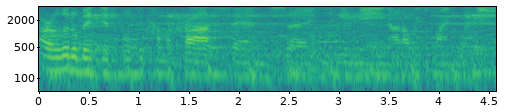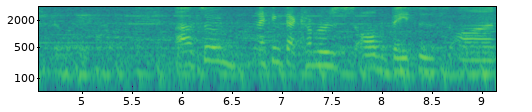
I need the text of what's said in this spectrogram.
are a little bit difficult to come across, and uh, you may not always find what you're looking for. Uh, so I think that covers all the bases on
